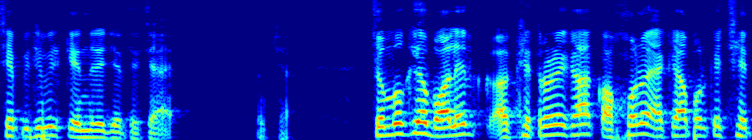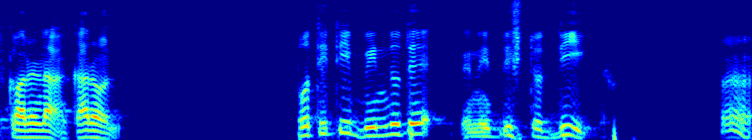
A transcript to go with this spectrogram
সে পৃথিবীর কেন্দ্রে যেতে চায়। আচ্ছা। চৌম্বকীয় বলের ক্ষেত্ররেখা কখনো একে অপরকে ছেদ করে না, কারণ প্রতিটি বিন্দুতে নির্দিষ্ট দিক হ্যাঁ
